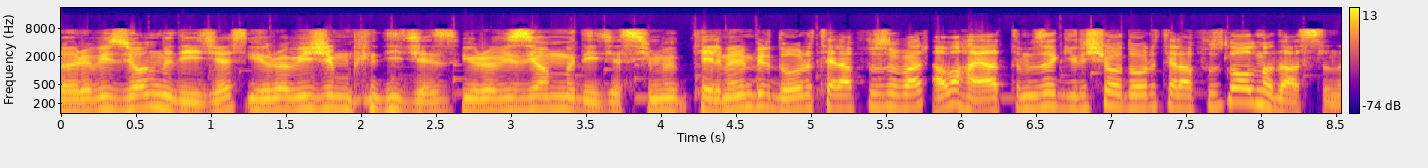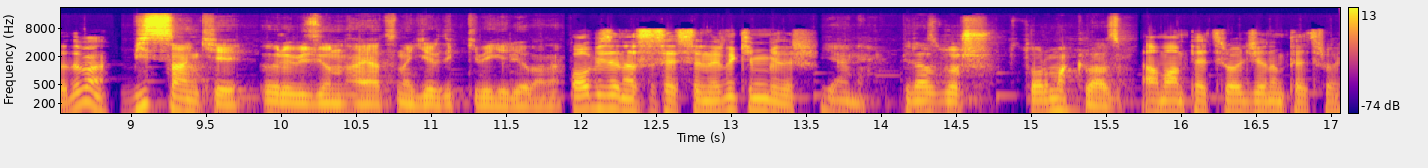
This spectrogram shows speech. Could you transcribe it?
Eurovision mu diyeceğiz? Eurovision mu diyeceğiz? Eurovision mu diyeceğiz? Şimdi kelimenin bir doğru telaffuzu var ama hayatımıza girişi o doğru telaffuzla olmadı aslında değil mi? Biz sanki Eurovision'un hayatına girdik gibi geliyor bana. O bize nasıl seslenirdi kim bilir. Yani biraz zor. Sormak lazım. Aman petrol canım petrol.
